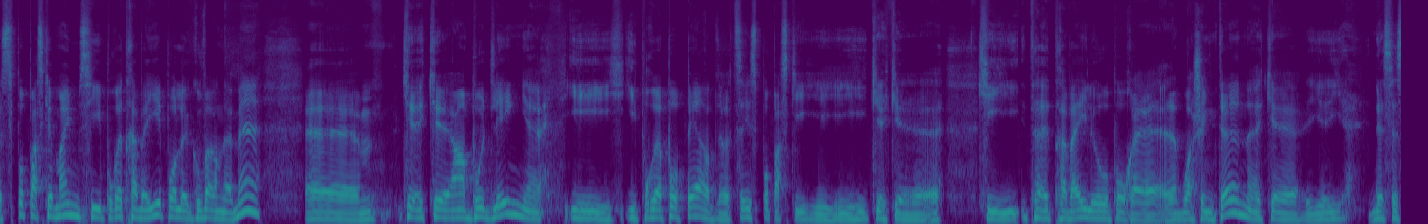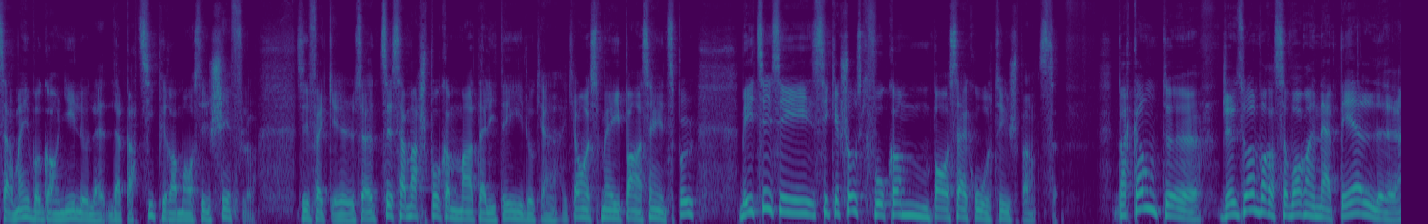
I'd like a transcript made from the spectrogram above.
C'est pas parce que même s'il pourrait travailler pour le gouvernement, euh, que- qu'en bout de ligne, il, il pourrait pas perdre. C'est pas parce qu'il qu'il travaille pour Washington que il- nécessairement il va gagner la, partie puis ramasser le chiffre. Fait que ça, ça marche pas comme mentalité quand, on se met à y penser un petit peu. Mais c'est- quelque chose qu'il faut comme passer à côté, je pense. Par contre, euh, James Bond va recevoir un appel euh,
